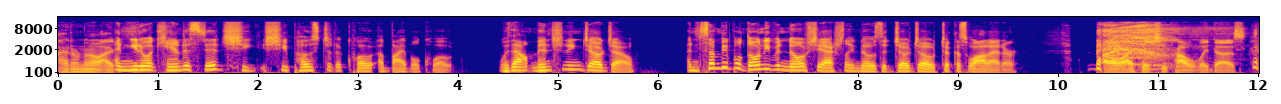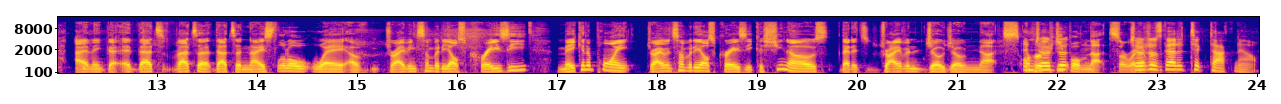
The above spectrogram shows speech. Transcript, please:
I don't know. I And you know what Candace did? She she posted a quote, a Bible quote, without mentioning JoJo. And some people don't even know if she actually knows that JoJo took a SWAT at her. oh, I think she probably does. I think that eh, that's that's a that's a nice little way of driving somebody else crazy, making a point, driving somebody else crazy because she knows that it's driving JoJo nuts or And her JoJo- people nuts or whatever. JoJo's got a TikTok now.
